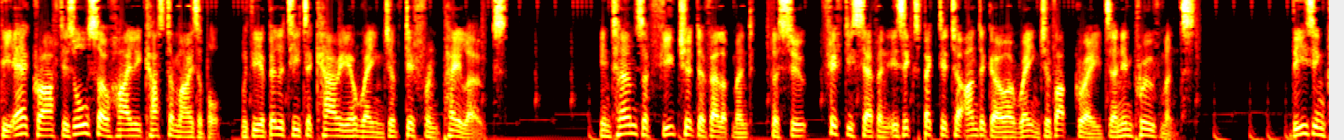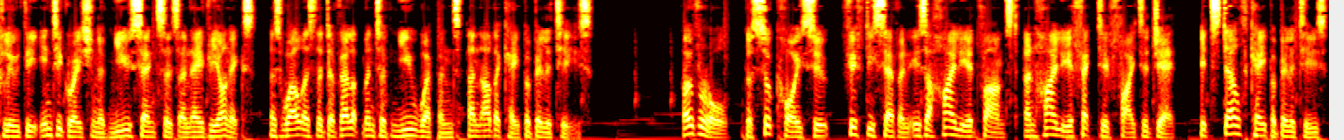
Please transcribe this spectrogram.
The aircraft is also highly customizable, with the ability to carry a range of different payloads. In terms of future development, the Su-57 is expected to undergo a range of upgrades and improvements. These include the integration of new sensors and avionics, as well as the development of new weapons and other capabilities. Overall, the Sukhoi Su-57 is a highly advanced and highly effective fighter jet. Its stealth capabilities,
